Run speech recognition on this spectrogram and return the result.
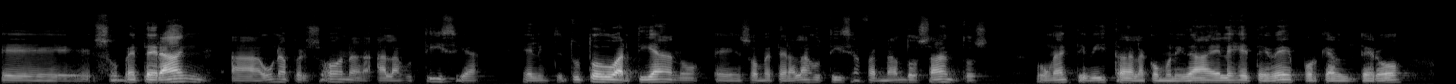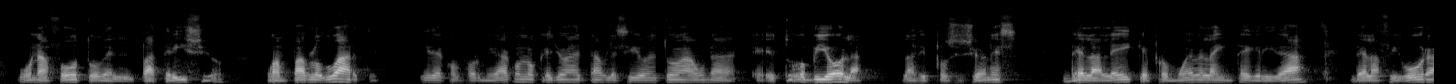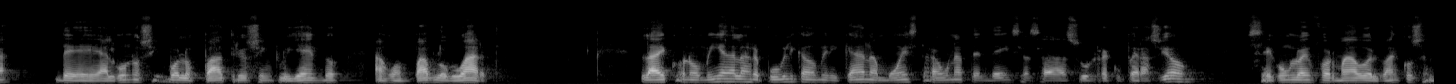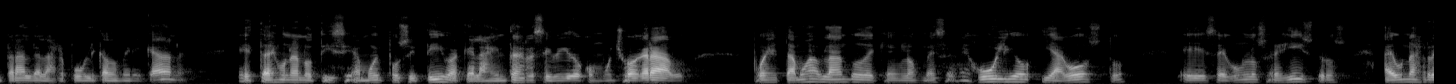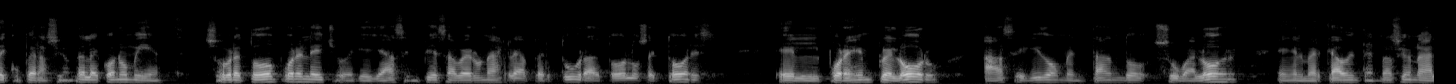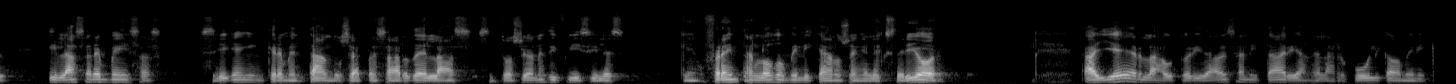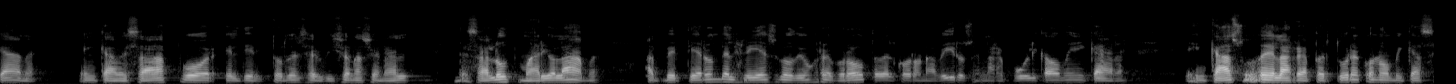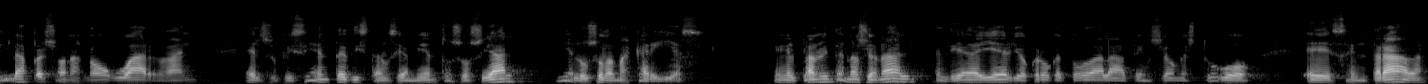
eh, someterán a una persona a la justicia el Instituto Duartiano eh, someterá a la justicia a Fernando Santos, un activista de la comunidad LGTB, porque adulteró una foto del patricio Juan Pablo Duarte y de conformidad con lo que ellos han establecido, esto, una, esto viola las disposiciones de la ley que promueve la integridad de la figura de algunos símbolos patrios, incluyendo a Juan Pablo Duarte. La economía de la República Dominicana muestra una tendencia a su recuperación, según lo ha informado el Banco Central de la República Dominicana. Esta es una noticia muy positiva que la gente ha recibido con mucho agrado, pues estamos hablando de que en los meses de julio y agosto, eh, según los registros, hay una recuperación de la economía, sobre todo por el hecho de que ya se empieza a ver una reapertura de todos los sectores el, por ejemplo, el oro ha seguido aumentando su valor en el mercado internacional y las remesas siguen incrementándose a pesar de las situaciones difíciles que enfrentan los dominicanos en el exterior. Ayer las autoridades sanitarias de la República Dominicana, encabezadas por el director del Servicio Nacional de Salud, Mario Lama, advirtieron del riesgo de un rebrote del coronavirus en la República Dominicana en caso de la reapertura económica si las personas no guardan el suficiente distanciamiento social y el uso de mascarillas. En el plano internacional, el día de ayer yo creo que toda la atención estuvo eh, centrada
